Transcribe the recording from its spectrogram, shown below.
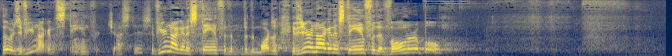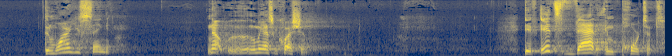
In other words, if you're not going to stand for justice, if you're not going to stand for the, for the marginal, if you're not going to stand for the vulnerable, then why are you singing? Now, let me ask a question. If it's that important,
